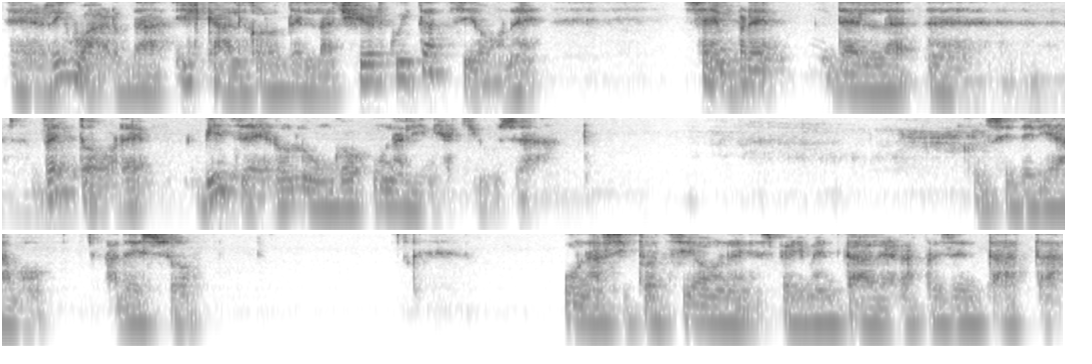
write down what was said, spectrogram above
eh, riguarda il calcolo della circuitazione sempre del eh, vettore B0 lungo una linea chiusa. Consideriamo adesso una situazione sperimentale rappresentata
